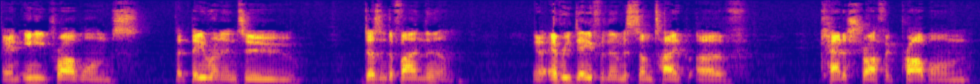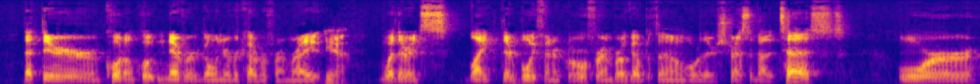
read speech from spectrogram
and any problems that they run into doesn't define them. You know, every day for them is some type of catastrophic problem that they're quote unquote never going to recover from, right? Yeah. Whether it's like their boyfriend or girlfriend broke up with them, or they're stressed about a test, or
